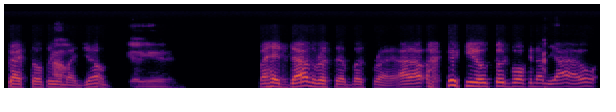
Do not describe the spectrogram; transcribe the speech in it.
scratched all three of my jump, yeah, yeah, my head's down the rest of that bus ride. I don't, you know, coach walking down the aisle. I don't.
